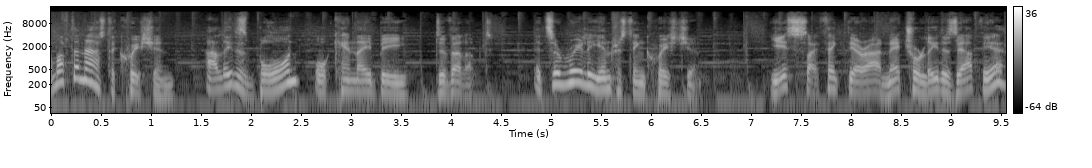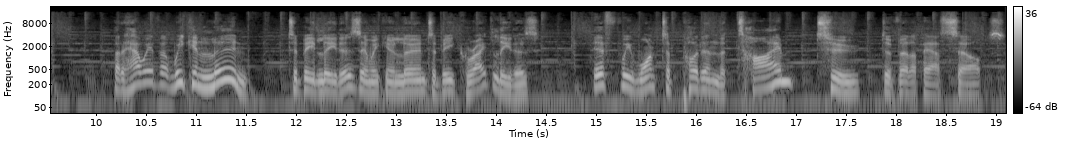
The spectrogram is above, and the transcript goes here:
I'm often asked the question Are leaders born or can they be developed? It's a really interesting question. Yes, I think there are natural leaders out there, but however, we can learn to be leaders and we can learn to be great leaders if we want to put in the time to develop ourselves.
